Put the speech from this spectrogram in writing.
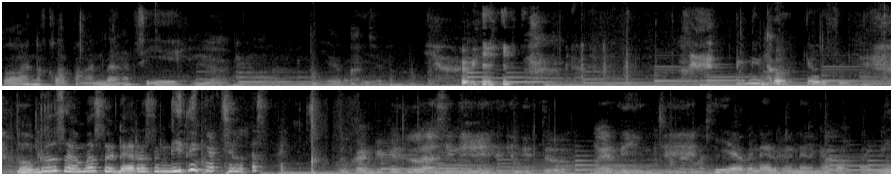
lo anak lapangan banget sih. Iya. Ya aja ini gokil sih. Ngobrol sama saudara sendiri nggak jelas. Bukan gak jelas ini. Ini tuh planning iya benar-benar nggak apa-apa. Ini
